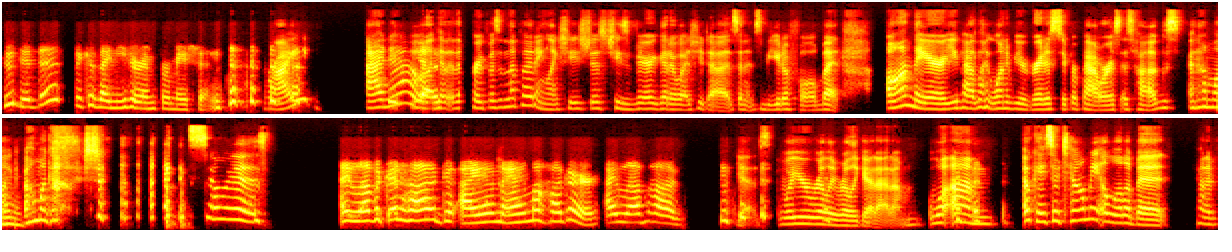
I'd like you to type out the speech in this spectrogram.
who did this? Because I need her information. right? I know. Yes. Like the proof is in the pudding. Like she's just she's very good at what she does and it's beautiful. But on there you had like one of your greatest superpowers is hugs. And I'm like, mm. oh my gosh. it so is. I love a good hug. I am I am a hugger. I love hugs. yes. Well, you're really, really good at them. Well, um, okay, so tell me a little bit, kind of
